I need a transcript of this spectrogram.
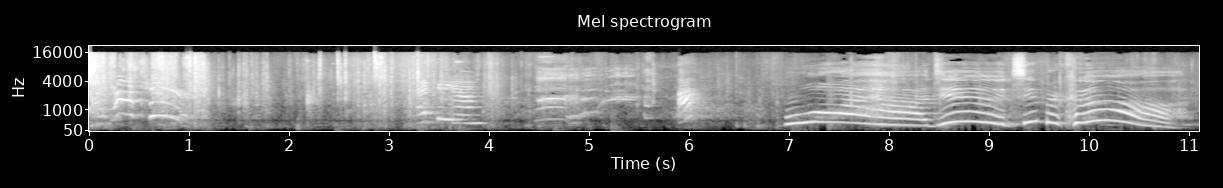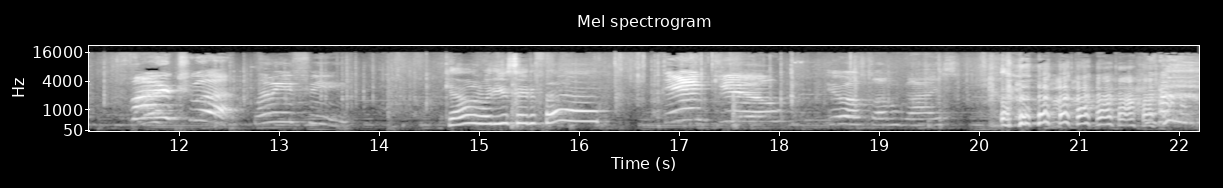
I got a chair. I see him. Wow, dude, super cool. Fire truck. Let me see. Galen, what do you say to Fred? Thank you. You're welcome, guys.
